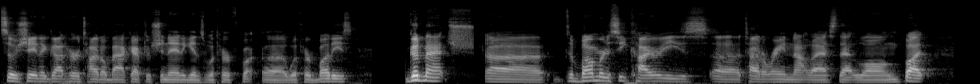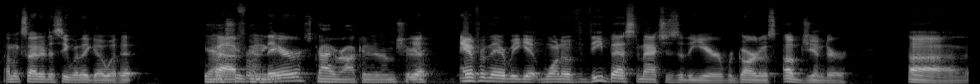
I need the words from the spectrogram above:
so Shayna got her title back after shenanigans with her uh, with her buddies. Good match. Uh, it's a bummer to see Kairi's uh, title reign not last that long, but I'm excited to see where they go with it. Yeah, Uh, she's from there- skyrocketed. I'm sure. Yeah. And from there, we get one of the best matches of the year, regardless of gender. Uh,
